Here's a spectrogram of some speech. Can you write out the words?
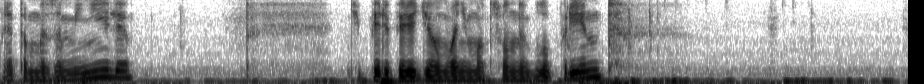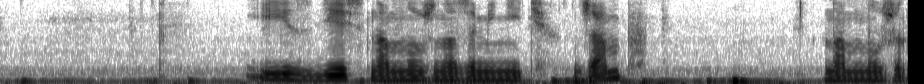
Это мы заменили. Теперь перейдем в анимационный blueprint. И здесь нам нужно заменить jump. Нам нужен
